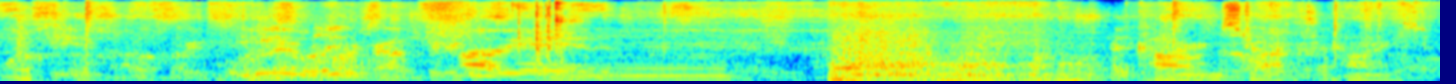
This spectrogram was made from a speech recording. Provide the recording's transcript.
Yes, man. Get the hate without the hate. That's what people do. Oh yeah. yeah. Car instruct. Car instruct.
